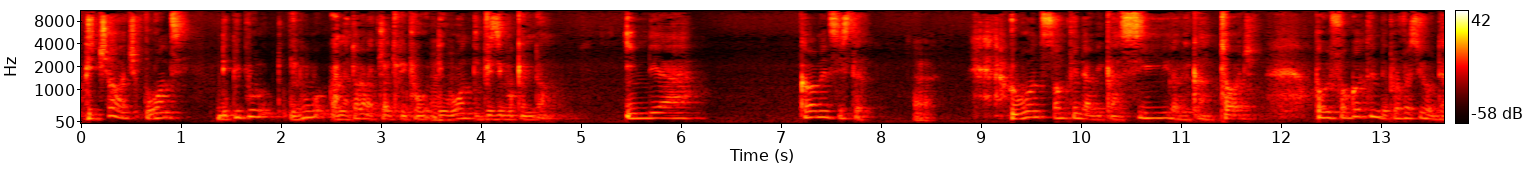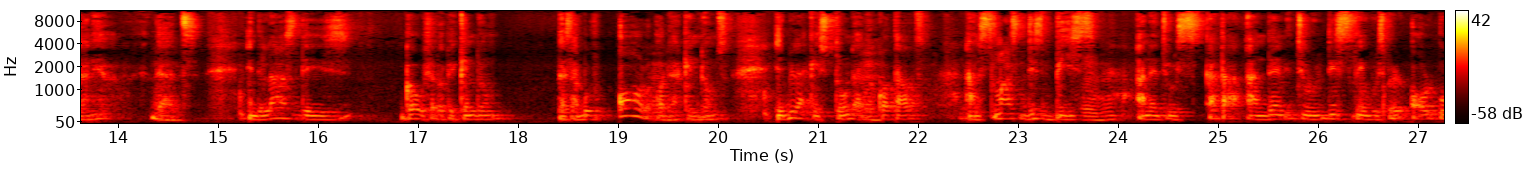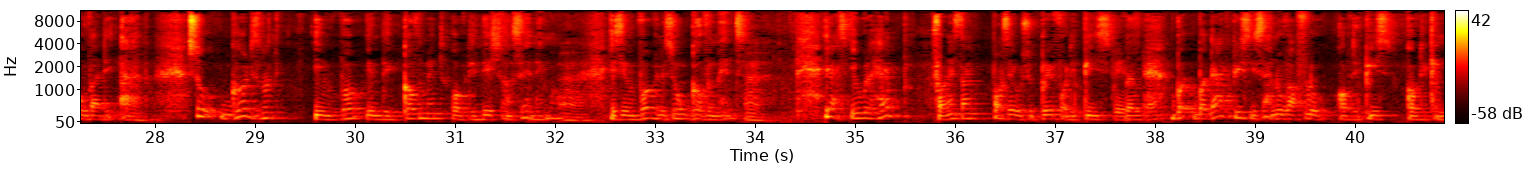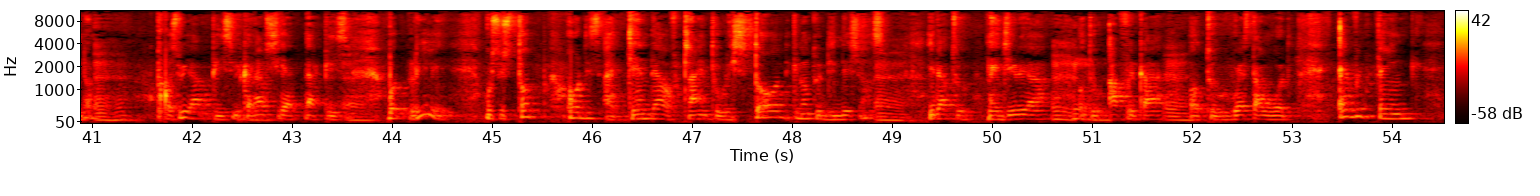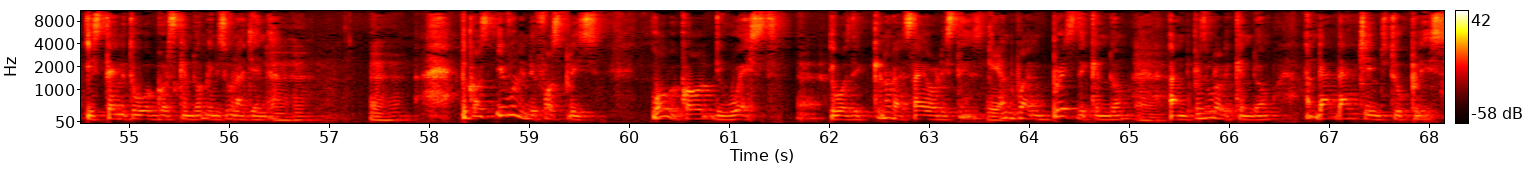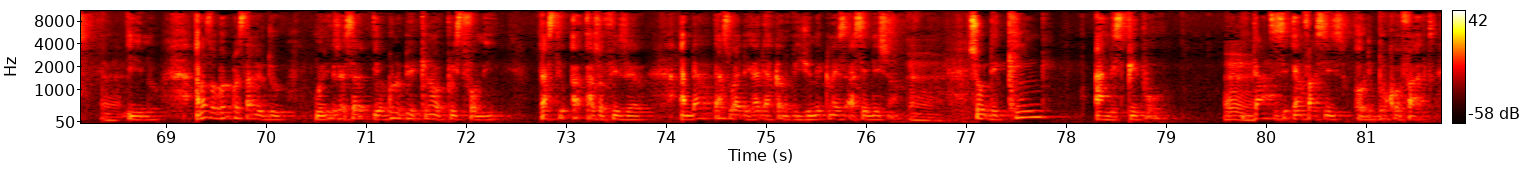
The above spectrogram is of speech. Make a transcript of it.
The church wants the people, the people, when I'm talking about church people, they mm-hmm. want the visible kingdom in their government system. We want something that we can see, that we can touch, but we've forgotten the prophecy of Daniel that in the last days, God will set up a kingdom that's above all other kingdoms. It'll be like a stone that will cut out and smash this beast, mm-hmm. and it will scatter, and then it will this thing will spread all over the earth. So God is not involved in the government of the nations anymore. He's involved in his own government. Yes, it will help. For instance, Paul said we should pray for the peace, Peace, but, but but that peace is an overflow of the peace of the kingdom. Mm-hmm. Because we have peace, we can now share that peace. But really, we should stop all this agenda of trying to restore the kingdom to the nations, either to Nigeria or to Africa or to Western world. Everything is tending toward God's kingdom in its own agenda. Uh-huh. Uh-huh. Because even in the first place, what we call the West, it was the kingdom that started all these things. Yeah. And people embraced the kingdom and the principle of the kingdom, and that, that change took place. You know, and that's what God trying to do. When Israel said, "You're going to be a king of priest for me." That's the house of Israel, and that, that's why they had that kind of uniqueness as a nation. So the king and his people. That is the emphasis of the book of Acts.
